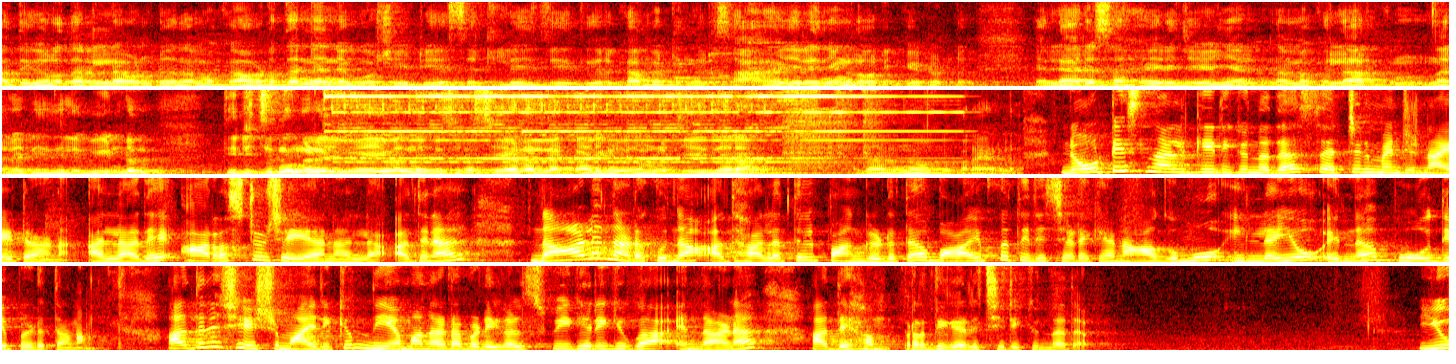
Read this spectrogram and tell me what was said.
അധികൃതരെല്ലാം ഉണ്ട്. നമുക്ക് അവിടെ തന്നെ നെഗോഷിയേറ്റ് ചെയ്ത് സെറ്റിൽ ചെയ്ത് തീർക്കാൻ പറ്റുന്ന ഒരു സാഹചര്യം ഞങ്ങൾ ഒരുക്കിയിട്ടുണ്ട്. എല്ലാവരും സഹകരിച്ചു കഴിഞ്ഞാൽ നമുക്ക് എല്ലാവർക്കും നല്ല രീതിയിൽ വീണ്ടും തിരിച്ച് നിങ്ങൾ യു വന്ന് ബിസിനസ് ചെയ്യാനുള്ള എല്ലാ കാര്യങ്ങളും നമ്മൾ ചെയ്തു തരാം അതാണ് നമുക്ക് പറയാനുള്ളത്. നോട്ടീസ് നൽകിയിരിക്കുന്നത് സെറ്റിൽമെന്റിനായിട്ടാണ്. അല്ലാതെ അറസ്റ്റ് ചെയ്യാനല്ല. അതിനാൽ നാളെ നടക്കുന്ന അദാലത്തിൽ പങ്കെടുത്ത് വായ്പ തിരിച്ചടയ്ക്കാനാകുമോ ഇല്ലയോ എന്ന് ബോധ്യപ്പെടുത്തണം. അതിനുശേഷമായിരിക്കും നിയമ നടപടികൾ സ്വീകരിക്കുക എന്നാണ് അദ്ദേഹം പ്രതികരിച്ചിരിക്കുന്നത്. യു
